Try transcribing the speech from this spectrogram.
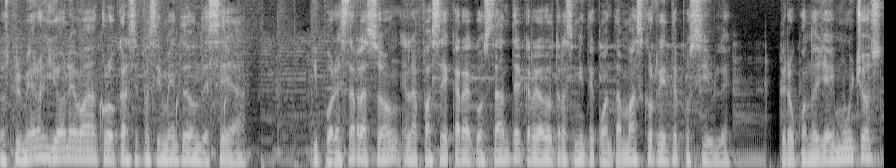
Los primeros iones van a colocarse fácilmente donde sea, y por esta razón en la fase de carga constante el cargador transmite cuanta más corriente posible, pero cuando ya hay muchos,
